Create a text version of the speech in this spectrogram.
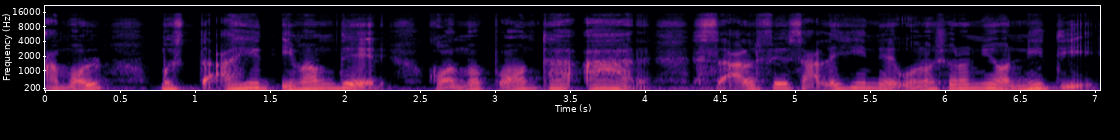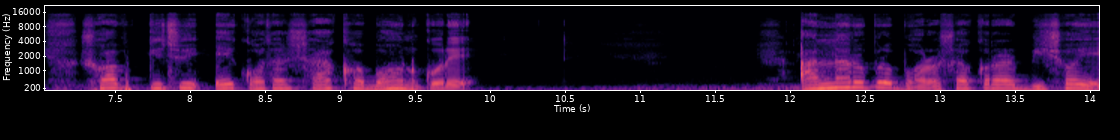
আমল মুস্তাহিদ ইমামদের কর্মপন্থা আর সালফে সালেহিনের অনুসরণীয় নীতি সব কিছুই এ কথার সাক্ষ্য বহন করে। আল্লাহর উপর ভরসা করার বিষয়ে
